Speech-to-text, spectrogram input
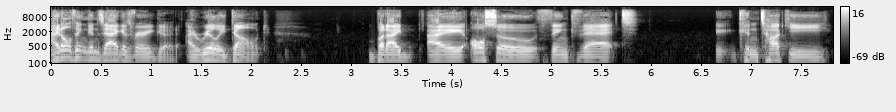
I don't think Gonzaga is very good. I really don't. But I I also think that eh, Kentucky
